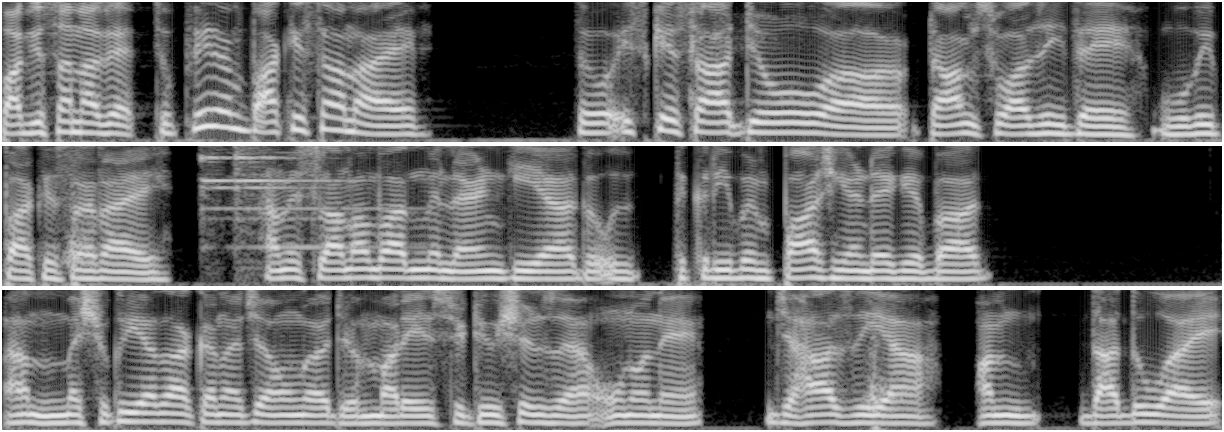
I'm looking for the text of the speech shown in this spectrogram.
पाकिस्तान आ गए। तो फिर हम पाकिस्तान आए। तो इसके साथ जो टॉम स्वाजी थे वो भी पाकिस्तान आए। हम इस्लामाबाद में लैंड किया तो तकरीबन पाँच घंटे के बाद हम मैं शुक्रिया अदा करना चाहूँगा जो हमारे इंस्टीट्यूशंस हैं उन्होंने जहाज़ दिया हम दादू आए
